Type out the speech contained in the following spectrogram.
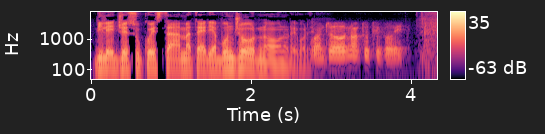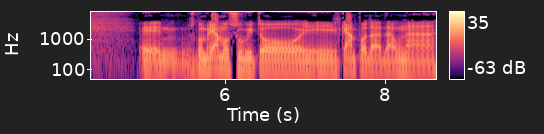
di legge su questa materia. Buongiorno, onorevole. Buongiorno a tutti voi. Eh, sgombriamo subito il campo da, da, una,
